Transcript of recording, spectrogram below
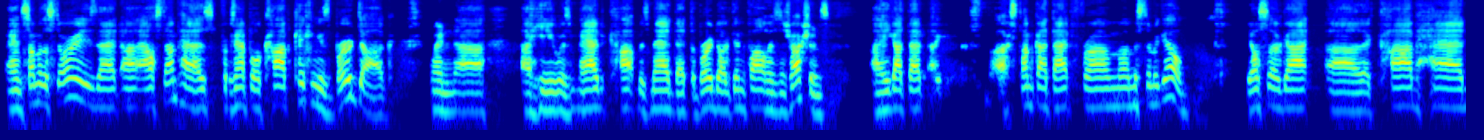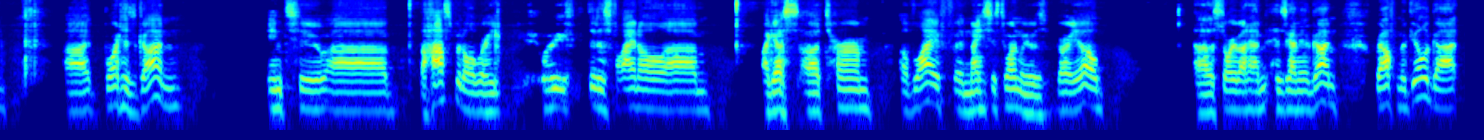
And some of the stories that uh, Al Stump has, for example, Cobb kicking his bird dog when uh, uh, he was mad. Cobb was mad that the bird dog didn't follow his instructions. he got that Stump got that from Mr. McGill. He also got uh, that Cobb had uh, brought his gun into uh, the hospital where he, where he did his final, um, I guess, uh, term of life in 1961 when he was very ill. the story about him, his having a gun, Ralph McGill got.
